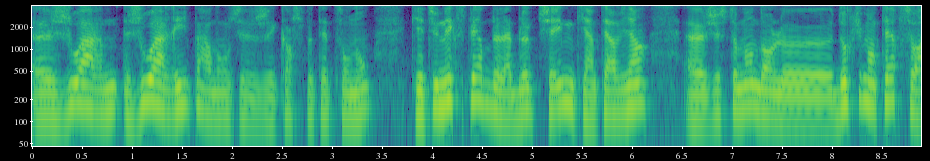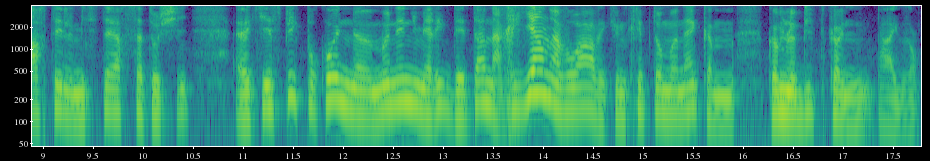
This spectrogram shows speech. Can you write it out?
euh, Jouari, pardon, j'écorche peut-être son nom, qui est une experte de la blockchain qui intervient euh, justement dans le documentaire sur Arte, le mystère Satoshi, euh, qui explique pourquoi une monnaie numérique d'État n'a rien à voir avec une crypto-monnaie comme, comme le Bitcoin, par exemple.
